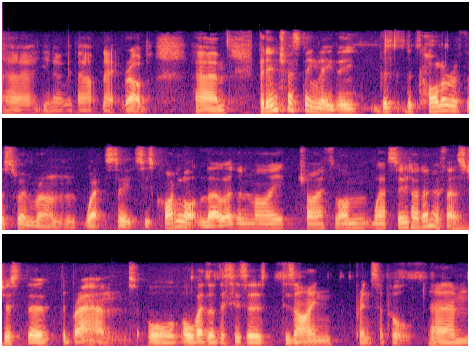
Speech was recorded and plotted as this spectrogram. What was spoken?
uh, you know, without neck rub. Um, but interestingly, the, the, the collar of the swim run wetsuits is quite a lot lower than my triathlon wetsuit. I don't know if that's just the, the brand or, or whether this is a design principle. Um,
